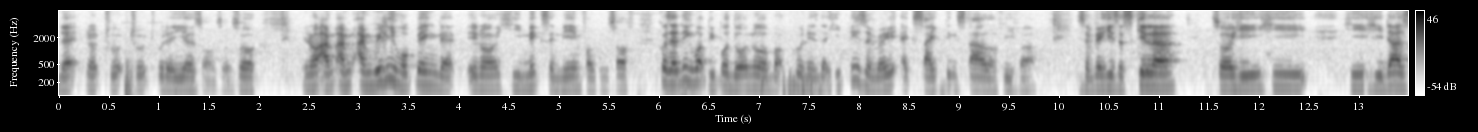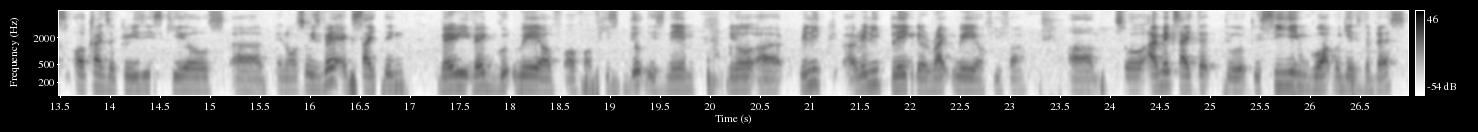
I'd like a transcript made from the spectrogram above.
that you know, through, through, through the years also. So you know I'm, I'm I'm really hoping that you know he makes a name for himself because I think what people don't know about Kun is that he plays a very exciting style of FIFA. Very, he's a skiller, so he he he he does all kinds of crazy skills uh, and also he's very exciting very very good way of of, of he's built his name you know uh, really uh, really playing the right way of FIFA um, so I'm excited to to see him go up against the best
